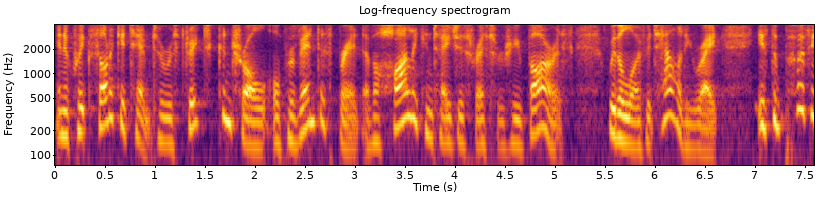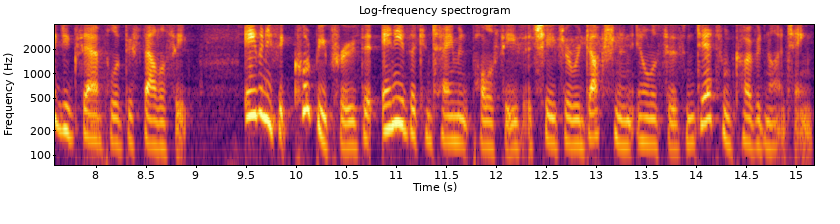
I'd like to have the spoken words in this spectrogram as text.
in a quixotic attempt to restrict, control, or prevent the spread of a highly contagious respiratory virus with a low fatality rate is the perfect example of this fallacy even if it could be proved that any of the containment policies achieved a reduction in illnesses and death from COVID 19,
